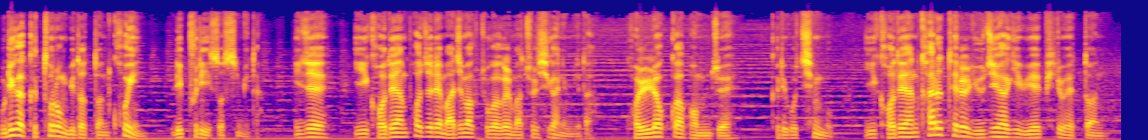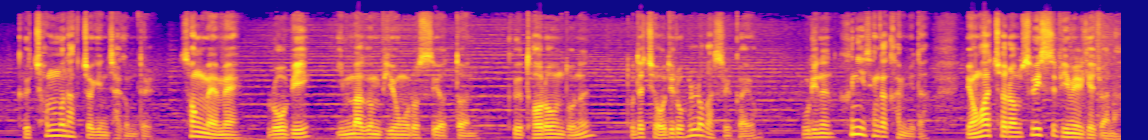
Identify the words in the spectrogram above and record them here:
우리가 그토록 믿었던 코인, 리플이 있었습니다. 이제 이 거대한 퍼즐의 마지막 조각을 맞출 시간입니다. 권력과 범죄, 그리고 침묵. 이 거대한 카르텔을 유지하기 위해 필요했던 그 천문학적인 자금들. 성매매, 로비, 입막음 비용으로 쓰였던 그 더러운 돈은 도대체 어디로 흘러갔을까요? 우리는 흔히 생각합니다. 영화처럼 스위스 비밀 계좌나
